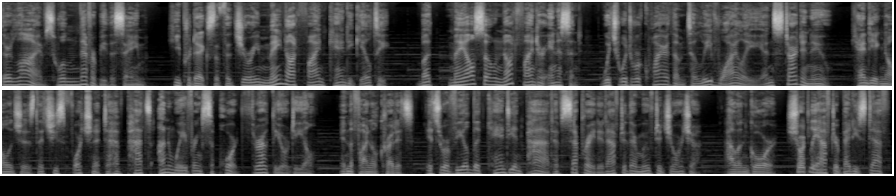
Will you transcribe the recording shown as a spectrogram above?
their lives will never be the same. He predicts that the jury may not find Candy guilty, but may also not find her innocent, which would require them to leave Wylie and start anew. Candy acknowledges that she's fortunate to have Pat's unwavering support throughout the ordeal. In the final credits, it's revealed that Candy and Pat have separated after their move to Georgia. Alan Gore, shortly after Betty's death,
